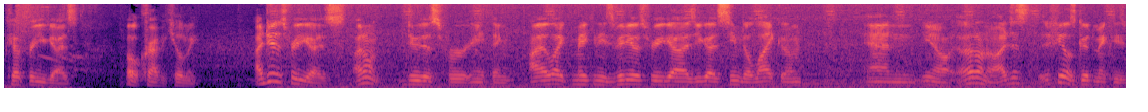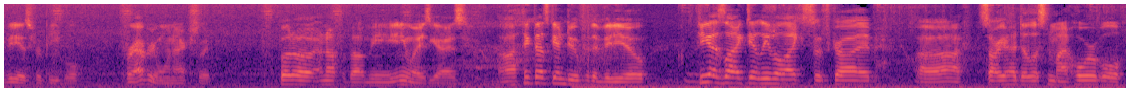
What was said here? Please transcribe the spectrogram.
for you guys. Oh, crap, he killed me. I do this for you guys. I don't do this for anything. I like making these videos for you guys. You guys seem to like them. And, you know, I don't know. I just, it feels good to make these videos for people. For everyone, actually. But, uh, enough about me. Anyways, guys. Uh, I think that's going to do it for the video. If you guys liked it, leave a like, subscribe. Uh, sorry you had to listen to my horrible,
